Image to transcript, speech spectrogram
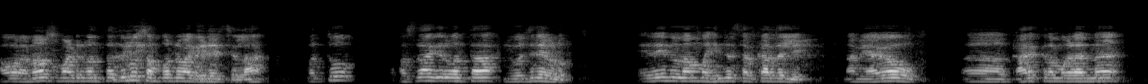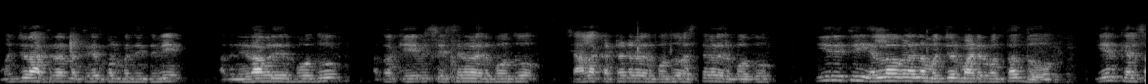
ಅವರು ಅನೌನ್ಸ್ ಮಾಡಿರುವಂತದ್ದನ್ನು ಸಂಪೂರ್ಣವಾಗಿ ಈಡೇರಿಸಿಲ್ಲ. ಮತ್ತು ಹೊಸದಾಗಿರುವಂಥ ಯೋಜನೆಗಳು ಏನೇನು ನಮ್ಮ ಹಿಂದಿನ ಸರ್ಕಾರದಲ್ಲಿ ನಾವು ಯಾವ್ಯಾವ ಕಾರ್ಯಕ್ರಮಗಳನ್ನ ಮಂಜೂರಾತಿಗಳನ್ನ ತೆಗೆದುಕೊಂಡು ಬಂದಿದ್ದೀವಿ. ಅದು ನೀರಾವರಿ ಇರ್ಬೋದು, ಅಥವಾ ಕೆ ಬಿ ಇರ್ಬೋದು ಶಾಲಾ ಕಟ್ಟಡಗಳಿರ್ಬೋದು, ರಸ್ತೆಗಳಿರ್ಬೋದು. ಈ ರೀತಿ ಎಲ್ಲವುಗಳನ್ನು ಮಂಜೂರು ಮಾಡಿರುವಂಥದ್ದು ಏನು ಕೆಲಸ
